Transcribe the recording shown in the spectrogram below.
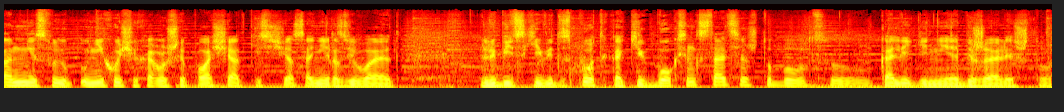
Они свои, у них очень хорошие площадки сейчас. Они развивают любительские виды спорта, как кикбоксинг, кстати, чтобы вот э, коллеги не обижались, что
